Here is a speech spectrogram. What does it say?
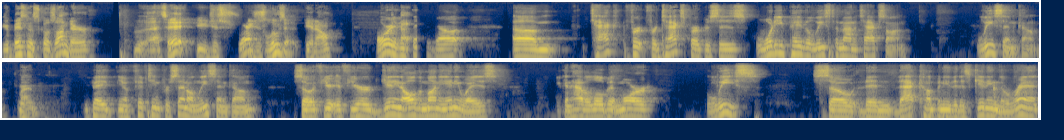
your business goes under, that's it. You just Yeah. you just lose it, you know? or even think about um, tax for for tax purposes what do you pay the least amount of tax on lease income Right. you pay you know 15% on lease income so if you're if you're getting all the money anyways you can have a little bit more lease so then that company that is getting the rent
